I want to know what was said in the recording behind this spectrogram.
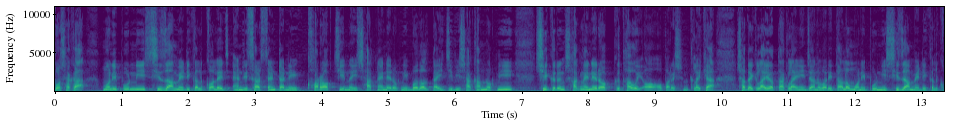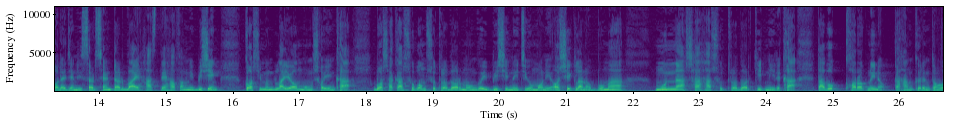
বশাখা মণিপুরনি সিজা মেডিকেল কলেজ এন্ড রিসার্চ সেন্টারনি খরক চিनै সাকনাইনে রকনি বদল, তাই জিবি শাখাম নকনি সিকরং সাকনাইনে রক কোথাওই অ অপারেশন খ্লাইখা। সাদাইক্লাইও তাকলাইনি জানুয়ারি তালো মণিপুরনি সিজা medical college and research centre বাই হাস্তে হাফাংনি বিশিং কশিমংলাইও মুং সয়িংখা বশাখা শুভম সূত্রধর মঙ্গই, বিশি নৈচিও মণি অশিকলানো বুমা মুন্না সাহা সূত্রধর কিডনি রেখা। তাবুক খরক নইন কাহাম করং তঙ্গ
